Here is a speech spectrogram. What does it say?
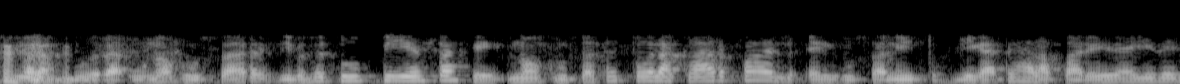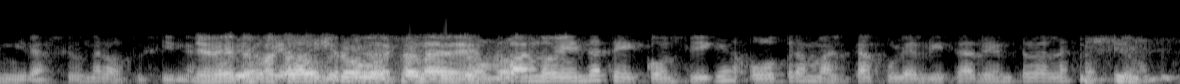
para poder uno cruzar. Y entonces tú piensas que, no, cruzaste toda la carpa, el, el gusanito, llegaste a la pared ahí de inmigración de la oficina. Te Otro gusanito más. Cuando entras te consigues otra malta culebrita dentro de la estación,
